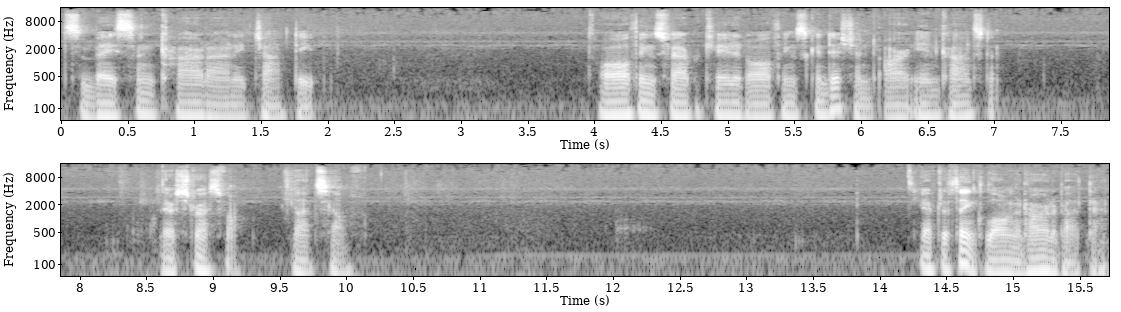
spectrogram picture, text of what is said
Sabbe jati. All things fabricated, all things conditioned are inconstant. They're stressful, not self. You have to think long and hard about that.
